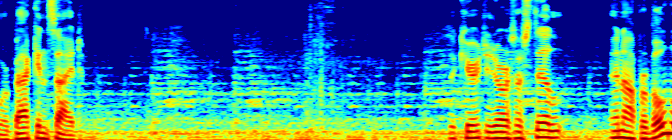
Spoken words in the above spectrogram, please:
we're back inside. Security doors are still inoperable.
